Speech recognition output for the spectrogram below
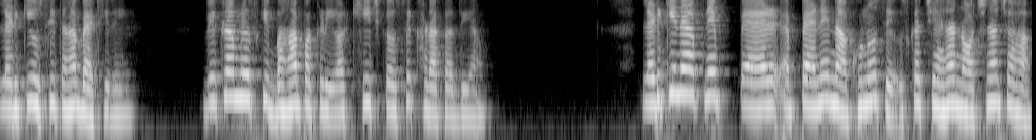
लड़की उसी तरह बैठी रही। विक्रम ने उसकी बाह पकड़ी और खींच कर उसे खड़ा कर दिया। लड़की ने अपने पैर पैने नाखूनों से उसका चेहरा नोचना चाहा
